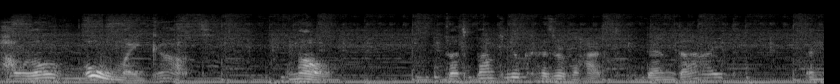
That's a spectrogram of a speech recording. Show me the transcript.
How long? Oh my god! No! That pump nuke has revived, then died, and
